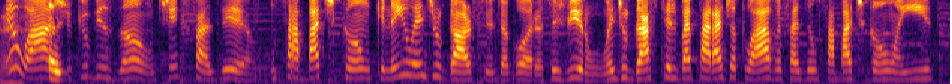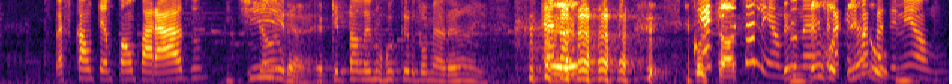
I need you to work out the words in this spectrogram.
É. Eu acho é. que o Visão tinha que fazer um sabaticão, que nem o Andrew Garfield agora. Vocês viram? O Andrew Garfield ele vai parar de atuar, vai fazer um sabaticão aí. Vai ficar um tempão parado. Mentira! Então... É porque ele tá lendo o roteiro do Homem-Aranha. É. Coitado. É que ele tá lendo, tem, né? Tem Será roteiro? que ele vai fazer mesmo?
